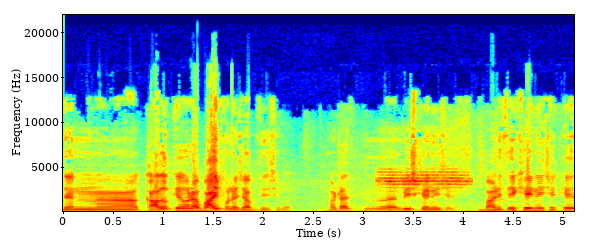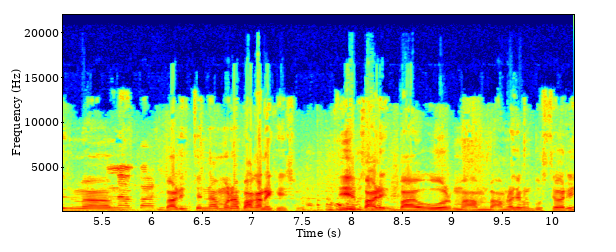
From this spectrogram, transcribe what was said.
দেন কালকে ওরা বাই ফোনে চাপ দিয়েছিল। হঠাৎ বিষ খেয়ে নিয়েছে। বাড়িতে খেয়ে নিয়েছে খেয়ে বাড়িতে না মনে হয় বাগানে খেয়েছিল। দিয়ে বাড়ি বা- ওর আমরা যখন বুঝতে পারি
